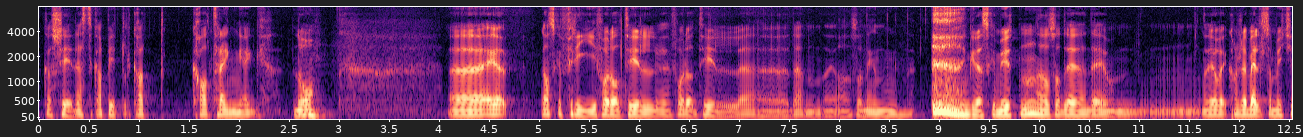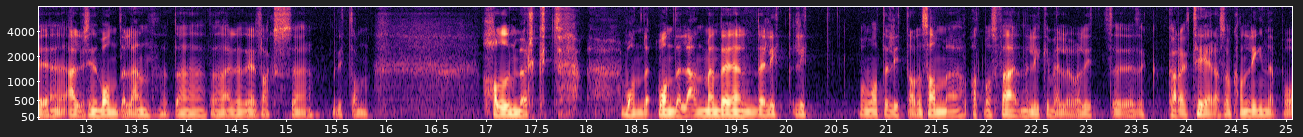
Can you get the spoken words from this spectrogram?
hva skjer i neste kapittel? Hva, hva trenger jeg nå? Uh, jeg ganske fri i forhold til, forhold til uh, den, altså den, greske myten. Altså det, det, det, er kanskje vel så mye Alice in Wonderland. Dette, dette er et slags uh, litt sånn halvmørkt Wonderland, men det, det er litt, litt, på en måte litt av den samme atmosfæren likevel, og litt karakterer som kan ligne på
